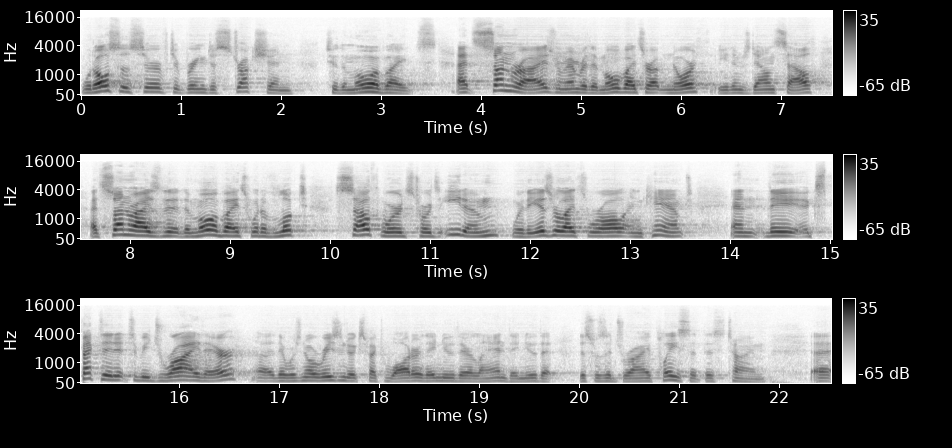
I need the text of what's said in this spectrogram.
would also serve to bring destruction to the Moabites. At sunrise, remember the Moabites are up north, Edom's down south. At sunrise, the, the Moabites would have looked southwards towards Edom, where the Israelites were all encamped, and they expected it to be dry there. Uh, there was no reason to expect water. They knew their land, they knew that this was a dry place at this time. Uh,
